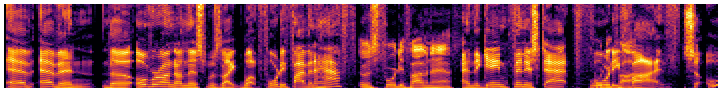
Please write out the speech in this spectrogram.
Ev- Evan, the over on on this was like what 45 and a half, It was 45 and a half. and the game finished at 45. 45. So, ooh,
